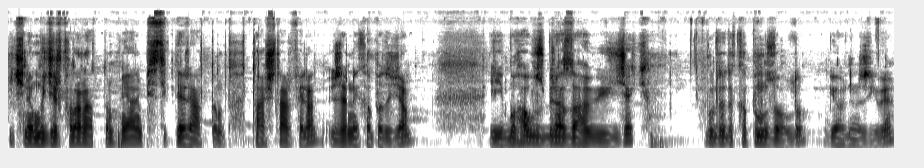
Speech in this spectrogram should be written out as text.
içine mıcır falan attım. Yani pislikleri attım. Taşlar falan. Üzerine kapatacağım. Ee, bu havuz biraz daha büyüyecek. Burada da kapımız oldu. Gördüğünüz gibi.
